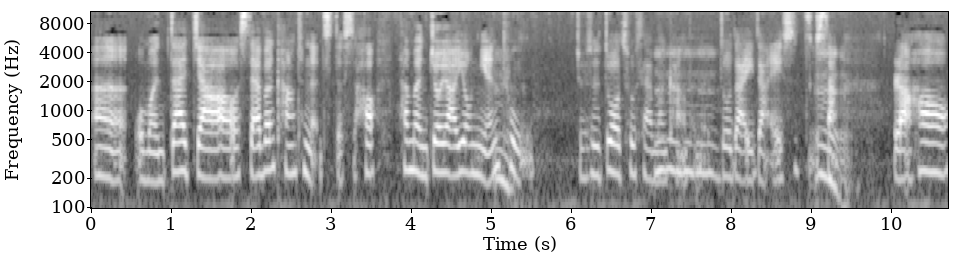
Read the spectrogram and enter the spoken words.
嗯、呃，我们在教 Seven Continents 的时候，他们就要用粘土，嗯、就是做出 Seven Continents，做在一张 A 四纸上。嗯然后，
